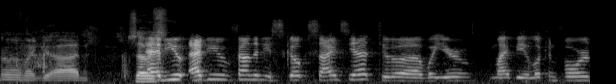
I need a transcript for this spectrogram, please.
oh my god. So Have you have you found any scope sites yet to uh, what you might be looking for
